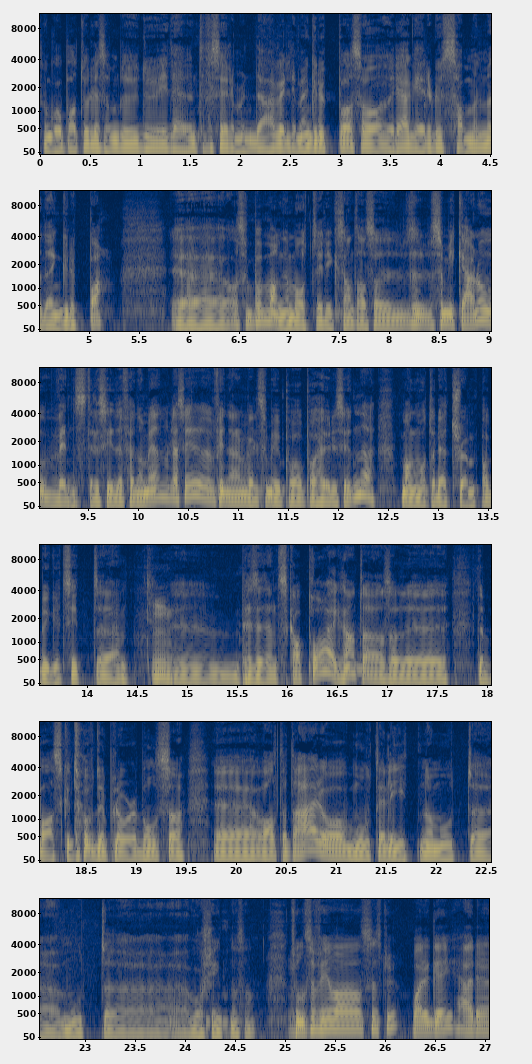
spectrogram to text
Som går på at du, liksom, du, du identifiserer med, det er veldig med en gruppe, og så reagerer du sammen med den gruppa. Uh, altså på mange måter, ikke sant, altså, som ikke er noe venstresidefenomen, vil jeg si. Finner den vel så mye på, på høyresiden. Det. mange måter det Trump har bygget sitt uh, mm. uh, presidentskap på. ikke sant, altså the, the basket of deplorables og, og, alt dette her. Og mot eliten og mot, mot Washington og sånn. Tone Sofie, hva syns du? Var det gøy? Er det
